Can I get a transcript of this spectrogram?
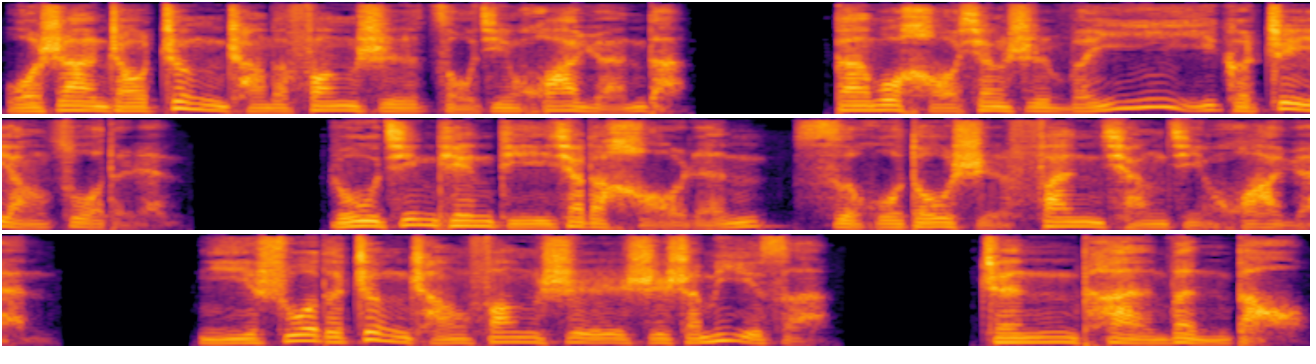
我是按照正常的方式走进花园的。”但我好像是唯一一个这样做的人。如今天底下的好人似乎都是翻墙进花园。你说的正常方式是什么意思？侦探问道。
